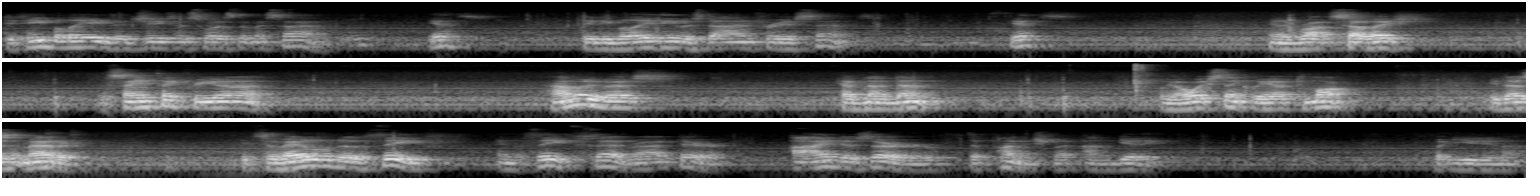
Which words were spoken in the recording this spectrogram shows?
Did he believe that Jesus was the Messiah? Yes. Did he believe he was dying for his sins? Yes. And it brought salvation. The same thing for you and I. How many of us have not done it? We always think we have tomorrow. It doesn't matter. It's available to the thief and the thief said right there, I deserve the punishment I'm getting. But you do not.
